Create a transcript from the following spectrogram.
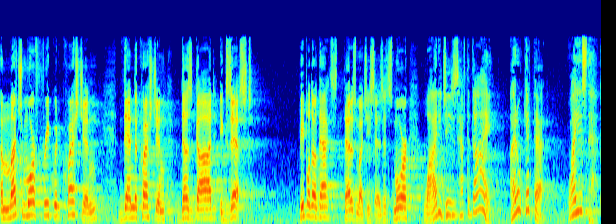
a much more frequent question than the question, Does God exist? People don't ask that as much, he says. It's more, Why did Jesus have to die? I don't get that. Why is that?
